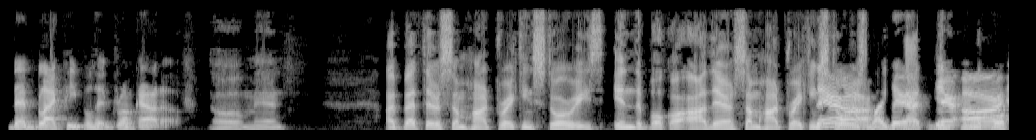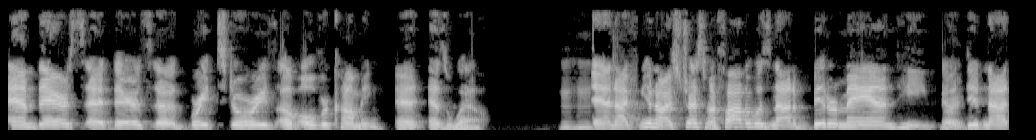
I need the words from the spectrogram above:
that black people had drunk out of. Oh man. I bet there's some heartbreaking stories in the book. Or are there some heartbreaking there stories are. like there, that? There in, are, the and there's uh, there's uh, great stories of overcoming uh, as mm-hmm. well. Mm-hmm. And I, you know, I stress my father was not a bitter man. He uh, right. did not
